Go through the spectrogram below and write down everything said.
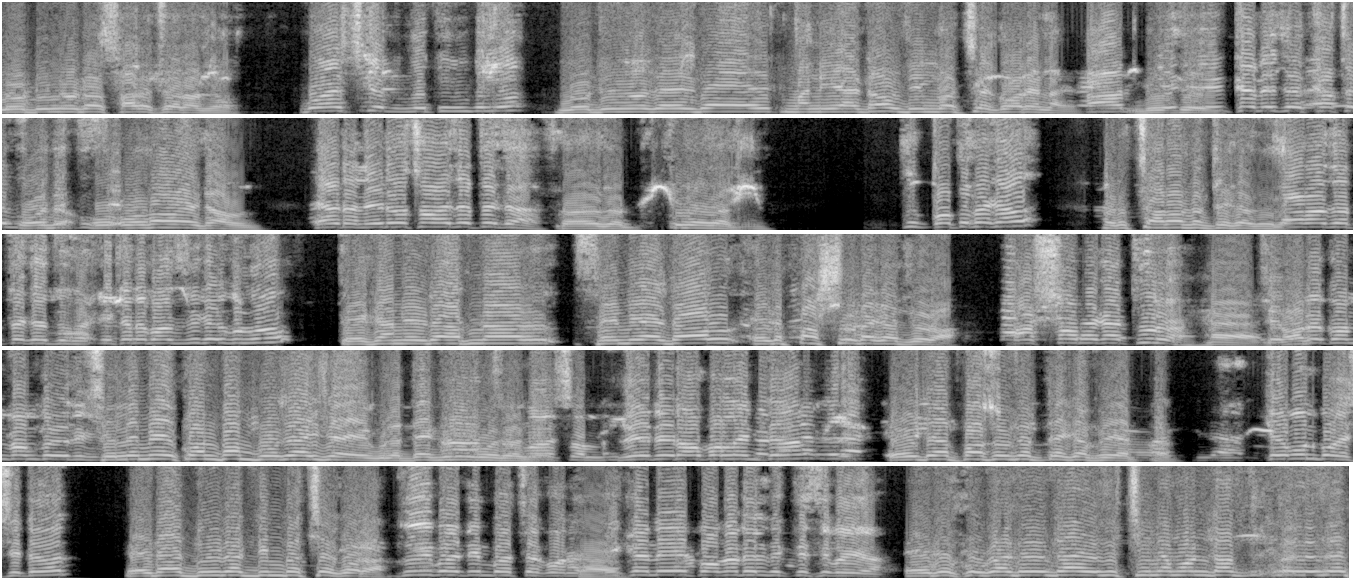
লটিনোটা সাড়ে চার হাজার। বয়স কি নতুনগুলো লোডিনোটা মানে এটাও ডিম বাচ্চা করে না। আর এখানে যে খাঁচা ওটাও এটাও এটা এটাও ছয় হাজার টাকা। ছয় হাজার তিন হাজার। কত টাকা? চার হাজার টাকা চার হাজার টাকা জোড়া। এখানে বাজবিকেরগুলো? এখানে এটা আপনার সেমি এটা পাঁচশো টাকা জোড়া। পাঁচশো টাকা জোড়া? হ্যাঁ কনফার্ম করে দিচ্ছি ছেলে মেয়ে কনফার্ম বোঝাই যায় এগুলো দেখলে বোঝা যায়। অফার লাইনটা এটা পাঁচ হাজার টাকা পেয়ারটা কেমন বয়স এটার? এটা দুইবার ডিম বাচ্চা করা। দুইবার ডিম বাচ্চা করে। হ্যাঁ। এখানে পকাটেল দেখতেছি ভাইয়া। এটা কোকাটেলটা এই যে চিনামনটা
